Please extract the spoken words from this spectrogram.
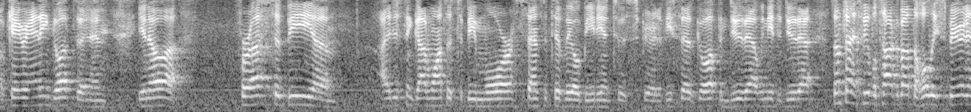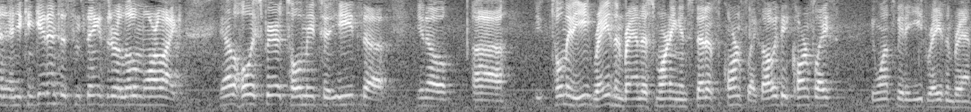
Okay, Randy, go up to it. And you know, uh, for us to be." Um, I just think God wants us to be more sensitively obedient to His Spirit. If He says go up and do that, we need to do that. Sometimes people talk about the Holy Spirit, and, and you can get into some things that are a little more like, yeah, the Holy Spirit told me to eat, uh, you know, uh, told me to eat raisin bran this morning instead of cornflakes. I always eat cornflakes. He wants me to eat raisin bran.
